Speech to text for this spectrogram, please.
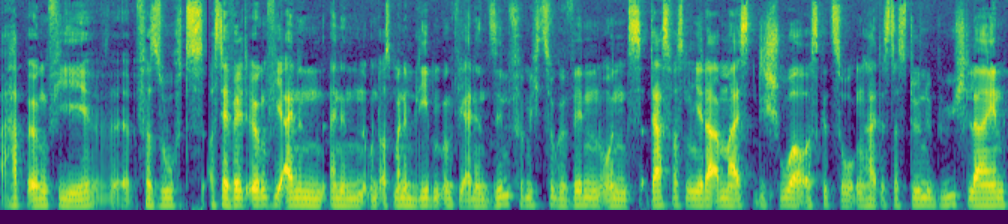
habe irgendwie äh, versucht, aus der Welt irgendwie einen, einen und aus meinem Leben irgendwie einen Sinn für mich zu gewinnen. Und das, was mir da am meisten die Schuhe ausgezogen hat, ist das dünne Büchlein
